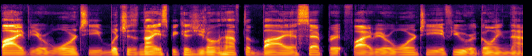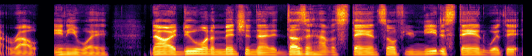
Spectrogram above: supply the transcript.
five year warranty, which is nice because you don't have to buy a separate five year warranty if you were going that route anyway. Now, I do want to mention that it doesn't have a stand. So if you need a stand with it,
